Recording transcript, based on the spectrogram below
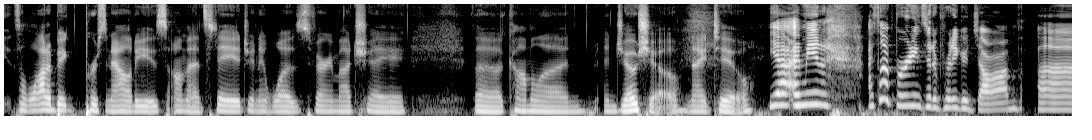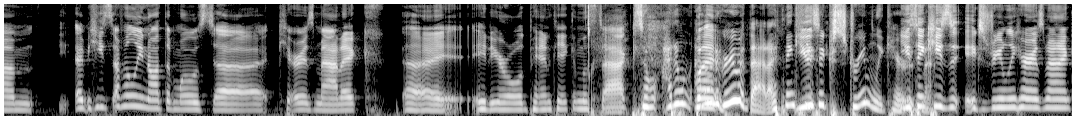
it's a lot of big personalities on that stage and it was very much a the Kamala and, and Joe show night too. Yeah, I mean, I thought Bernie did a pretty good job. Um, uh, he's definitely not the most uh, charismatic eighty-year-old pancake in the stack. So I don't I But don't agree with that. I think you- he's extremely charismatic. You think he's extremely charismatic?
